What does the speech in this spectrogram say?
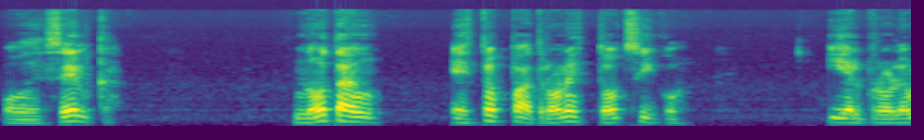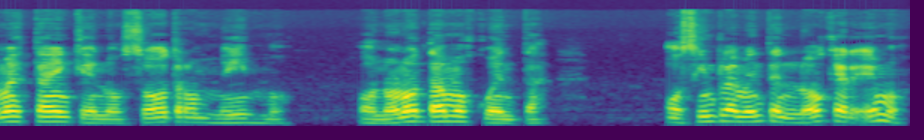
o de cerca, notan estos patrones tóxicos. Y el problema está en que nosotros mismos o no nos damos cuenta o simplemente no queremos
